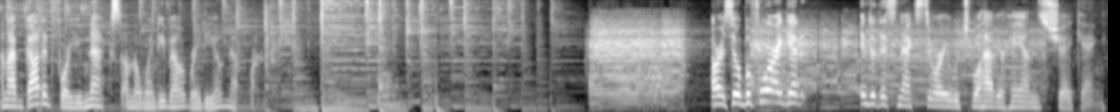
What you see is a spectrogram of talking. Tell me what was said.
And I've got it for you next on the Wendy Bell Radio Network. All right, so before I get into this next story, which will have your hands shaking,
